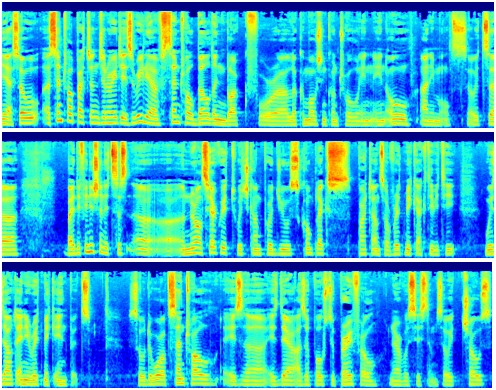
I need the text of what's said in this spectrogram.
Yeah, so a central pattern generator is really a central building block for uh, locomotion control in, in all animals. So it's a uh, by definition, it's a, uh, a, neural circuit which can produce complex patterns of rhythmic activity without any rhythmic inputs. So the word central is uh, is there as opposed to peripheral nervous system. So it shows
